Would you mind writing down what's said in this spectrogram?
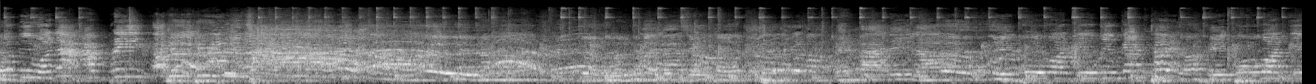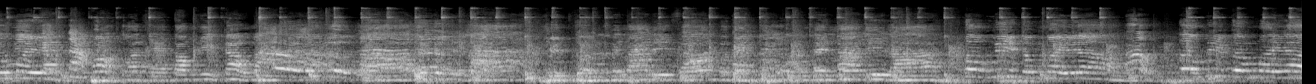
ว่าดีก็อะมีหัวหน้าอัปรีก็มีพี่พี่ปีวิชาชาเออเป็นมาลีลาเป็นมาลีลาอีกผู้วันดิวดิวแก้มใช่เหรออีกผู้วันดิวดิวแก้มหน้าพ่อตัวแทนต้องรีบเข้ามาลาเอ้ยลาขึ้นต้นเป็นมาลีสอนก็แต่งตัวเป็นมาลีลาต้องรีบทำไมอะอ้าวต้องรีบทำไมอะ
